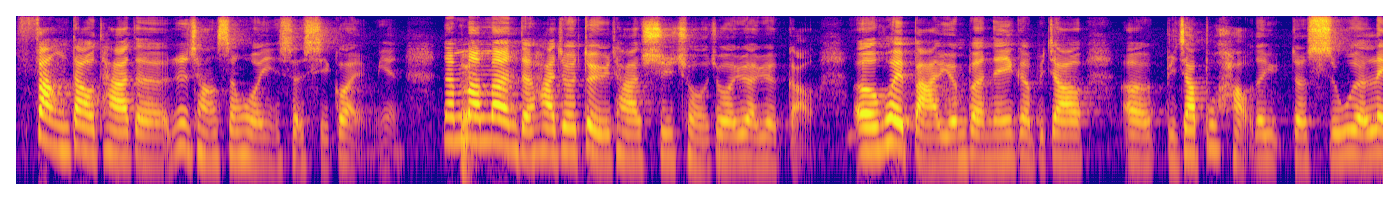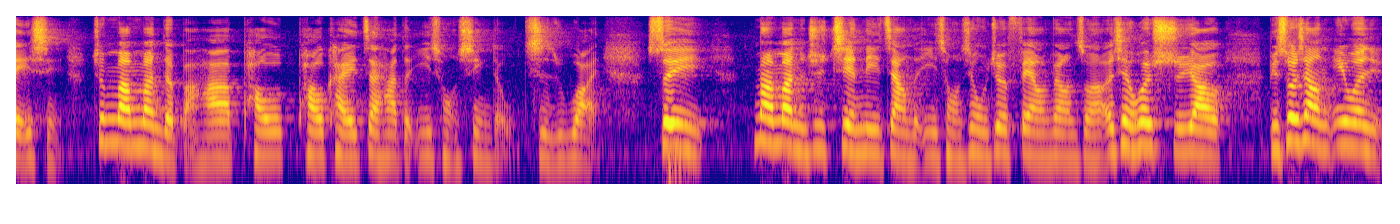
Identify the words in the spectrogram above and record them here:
放到他的日常生活饮食习惯里面，那慢慢的他就对于他的需求就会越来越高，而会把原本那个比较呃比较不好的的食物的类型，就慢慢的把它抛抛开在他的依从性的之外，所以慢慢的去建立这样的依从性，我觉得非常非常重要，而且会需要。比如说，像因为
